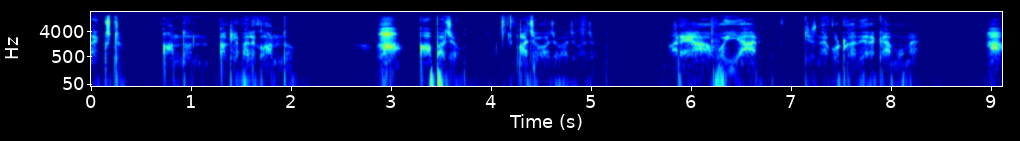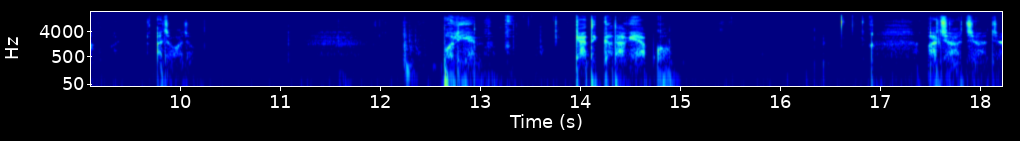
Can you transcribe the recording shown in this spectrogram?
नेक्स्ट आन दो, अगले वाले को आन दो। हाँ आप आ जाओ। आ जाओ आ जाओ अरे हाँ वही यार, जिसने गुटखा दे रखा है मुँह में। हाँ आ जाओ बोलिए, क्या दिक्कत आ गई आपको? अच्छा अच्छा अच्छा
